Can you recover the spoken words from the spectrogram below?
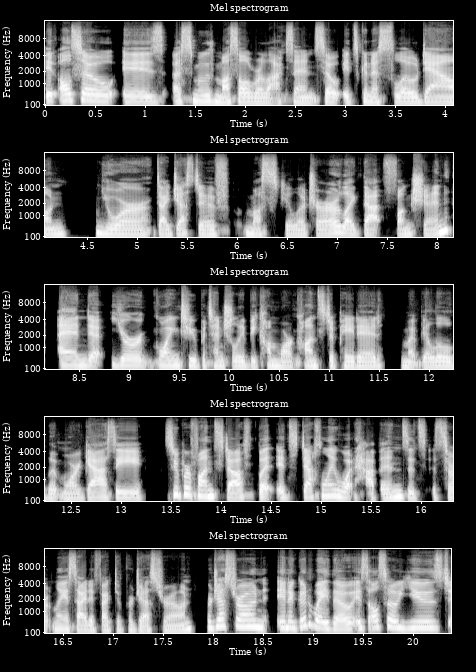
It also is a smooth muscle relaxant. So it's going to slow down your digestive musculature, like that function, and you're going to potentially become more constipated. You might be a little bit more gassy super fun stuff, but it's definitely what happens. It's, it's certainly a side effect of progesterone. Progesterone, in a good way, though, is also used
